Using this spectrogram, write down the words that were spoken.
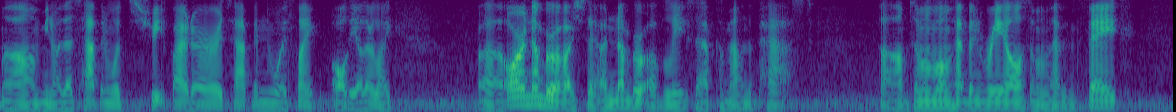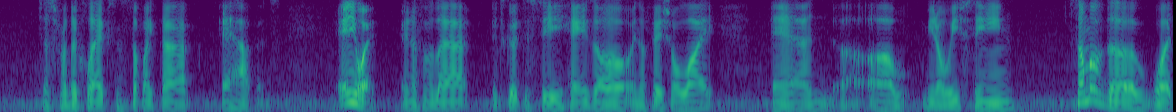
Um, you know, that's happened with Street Fighter. It's happened with like all the other like, uh, or a number of I should say a number of leaks that have come out in the past. Um, some of them have been real, some of them have been fake, just for the clicks and stuff like that. It happens. Anyway, enough of that. It's good to see Heizo in official light and uh, uh, you know we've seen some of the what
